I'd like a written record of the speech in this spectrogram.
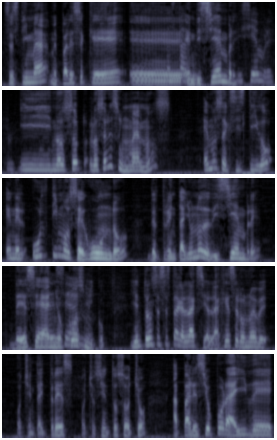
se estima, me parece que eh, en diciembre. Diciembre. Y nosotros, los seres humanos, hemos existido en el último segundo del 31 de diciembre de ese De año ese año. cósmico. Y entonces esta galaxia, la G09 83 808, apareció por ahí de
